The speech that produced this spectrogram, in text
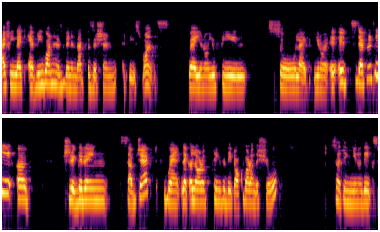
I feel like everyone has been in that position at least once where, you know, you feel so like, you know, it, it's definitely a triggering subject when like a lot of things that they talk about on the show. So i think you know they ex-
